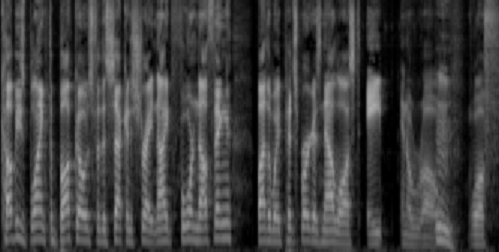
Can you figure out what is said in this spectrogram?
Cubbies blanked the Buckos for the second straight night, four nothing. By the way, Pittsburgh has now lost eight in a row. Mm. Woof.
